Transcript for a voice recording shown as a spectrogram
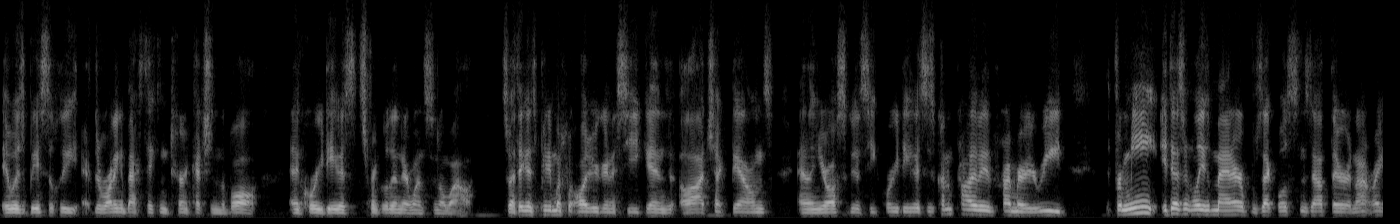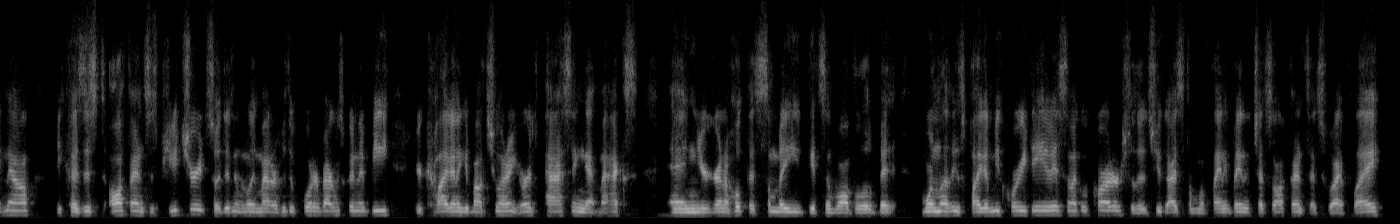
it was basically the running backs taking turn catching the ball, and Corey Davis sprinkled in there once in a while. So I think it's pretty much what all you're going to see again, a lot of checkdowns, and then you're also going to see Corey Davis is kind of probably be the primary read. For me, it doesn't really matter if Zach Wilson's out there or not right now because this offense is putrid. So it doesn't really matter who the quarterback was going to be. You're probably going to get about 200 yards passing at max, and you're going to hope that somebody gets involved a little bit. More than likely, it's probably going to be Corey Davis and Michael Carter. So the two guys, if I'm going to play anybody in the Jets offense, that's who I play.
